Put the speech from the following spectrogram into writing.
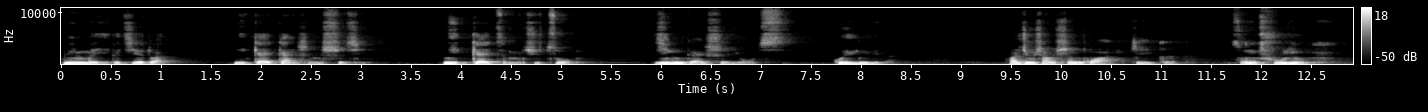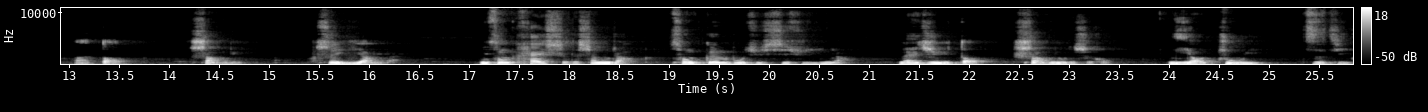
你每个阶段，你该干什么事情，你该怎么去做，应该是有其规律的啊。就像升卦这个从初六啊到上六是一样的，你从开始的生长，从根部去吸取营养，乃至于到上六的时候，你要注意自己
